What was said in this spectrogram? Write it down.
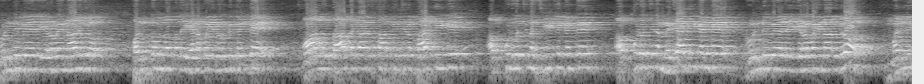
రెండు వేల ఇరవై నాలుగులో పంతొమ్మిది వందల ఎనభై రెండు కంటే వాళ్ళు తాతగారు స్థాపించిన పార్టీకి అప్పుడు వచ్చిన సీట్ల కంటే అప్పుడు వచ్చిన మెజార్టీ కంటే రెండు వేల ఇరవై నాలుగులో మళ్ళీ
